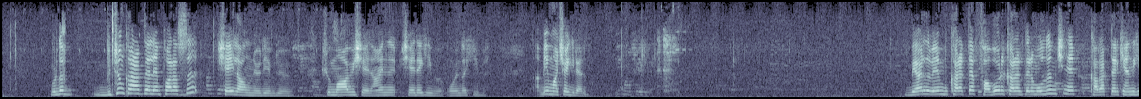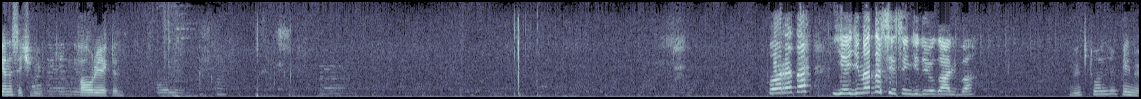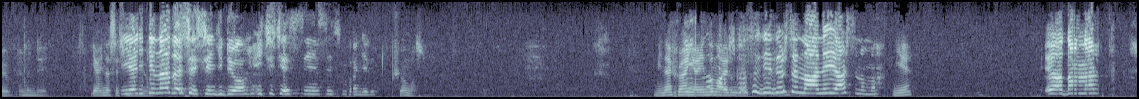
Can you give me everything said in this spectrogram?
Burada bütün karakterlerin parası şeyle alınıyor diye biliyorum. Şu mavi şeyle aynı şeydeki gibi, oyundaki gibi. Bir maça girelim. Bir arada benim bu karakter favori karakterim olduğum için hep karakter kendi kendine seçiliyor. Favoriye ekledim. Bu arada yayına da sesin gidiyor galiba. Büyük ihtimalle bilmiyorum emin değilim. Yayına sesim geliyor. Yayına da sesin gidiyor. İç içe senin sesin bence. Bir şey olmaz. Mine şu an yayından ayrıldı. Başkası gelirse nane yersin ama. Niye? E adamlar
